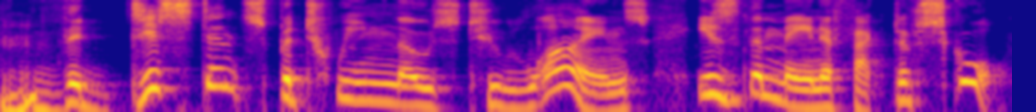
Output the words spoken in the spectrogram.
Mm-hmm. The distance between those two lines is the main effect of school.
